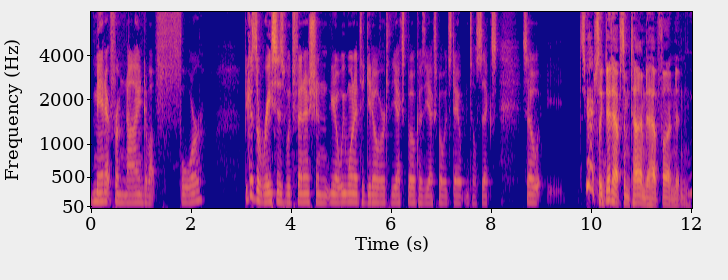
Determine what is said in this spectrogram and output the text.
man it from nine to about four, because the races would finish, and you know we wanted to get over to the expo because the expo would stay open until six. So, So you actually did have some time to have fun, and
